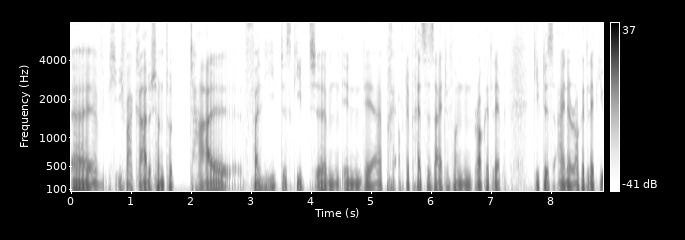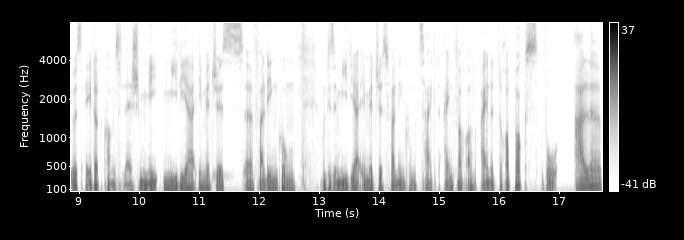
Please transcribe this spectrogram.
Äh, ich, ich, war gerade schon total total äh, verliebt. Es gibt ähm, in der auf der Presseseite von Rocket Lab gibt es eine rocketlabusa.com slash Media Images äh, Verlinkung und diese Media Images Verlinkung zeigt einfach auf eine Dropbox, wo alle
